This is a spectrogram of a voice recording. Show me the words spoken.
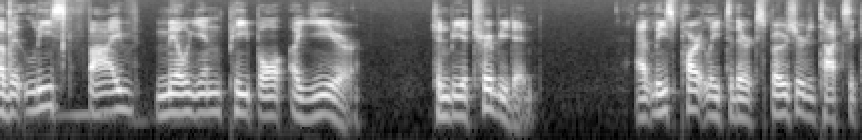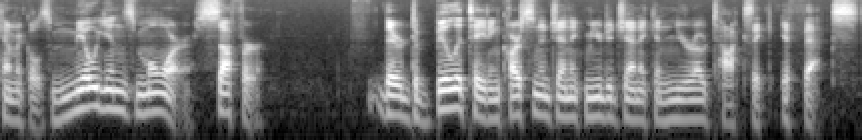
of at least 5 million people a year can be attributed, at least partly, to their exposure to toxic chemicals. Millions more suffer their debilitating carcinogenic, mutagenic, and neurotoxic effects.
